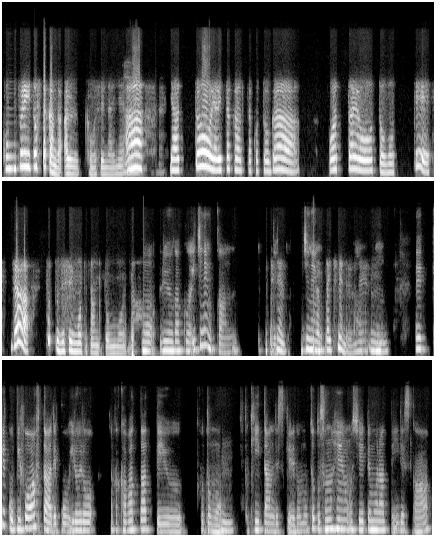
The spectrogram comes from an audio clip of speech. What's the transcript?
コンプリートした感があるかもしれないね。うん、ああ、やっとやりたかったことが終わったよと思って、じゃあ、ちょっと自信持ってたんだと思うな。もう留学は1年間1年。1年。たった1年だよね。うん、え結構ビフォーアフターでこういろいろなんか変わったっていうこともちょっと聞いたんですけれども、うん、ちょっとその辺教えてもらっていいですか？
